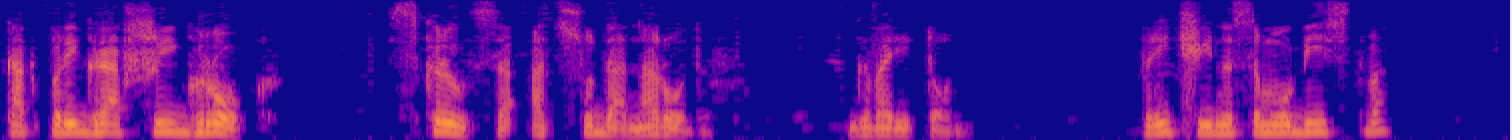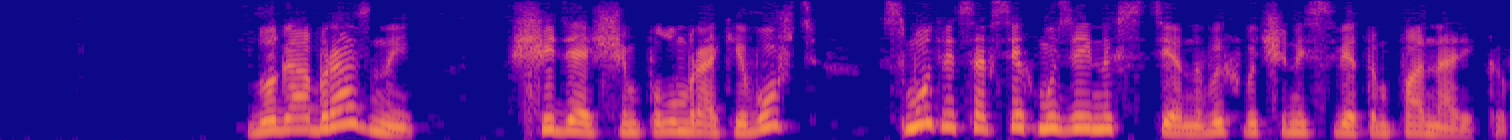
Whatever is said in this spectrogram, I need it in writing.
как проигравший игрок, скрылся от суда народов, говорит он. Причина самоубийства? Благообразный, в щадящем полумраке вождь смотрит со всех музейных стен, выхваченный светом фонариков.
